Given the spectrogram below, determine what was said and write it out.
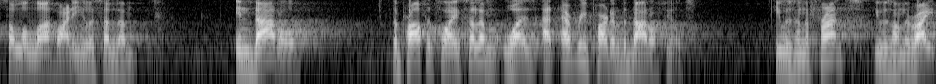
sallallahu alaihi wasallam, in battle, the Prophet ﷺ was at every part of the battlefield. He was in the front, he was on the right,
